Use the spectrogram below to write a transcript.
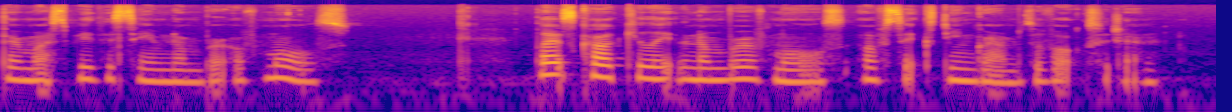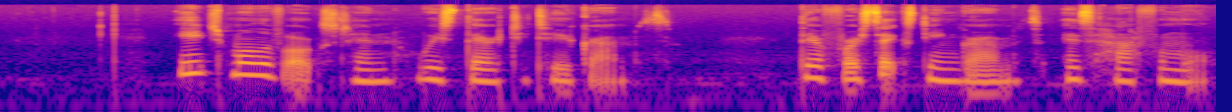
there must be the same number of moles. Let's calculate the number of moles of 16 grams of oxygen. Each mole of oxygen weighs 32 grams. Therefore 16 grams is half a mole.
